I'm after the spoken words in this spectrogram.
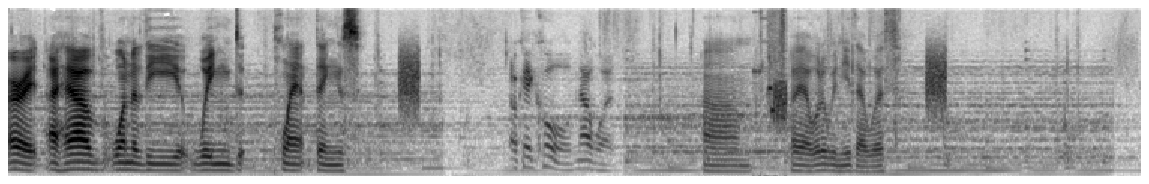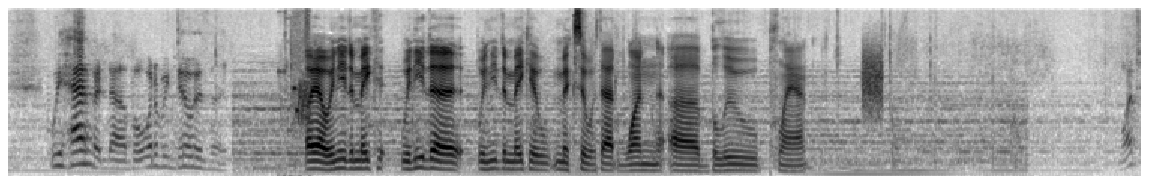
All right, I have one of the winged plant things. Okay, cool. Now what? Um, oh yeah, what do we need that with? We have it now, but what do we do with it? Oh yeah, we need to make it. We need to. We need to make it. Mix it with that one uh, blue plant. What?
